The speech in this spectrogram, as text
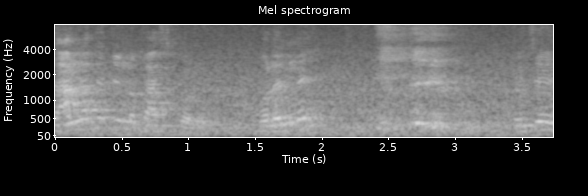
জান্নাতের জন্য কাজ করো। বলেন না হচ্ছে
